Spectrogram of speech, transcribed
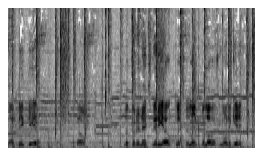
not a big deal. So look for the next video. Click the link below if you want to get it.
